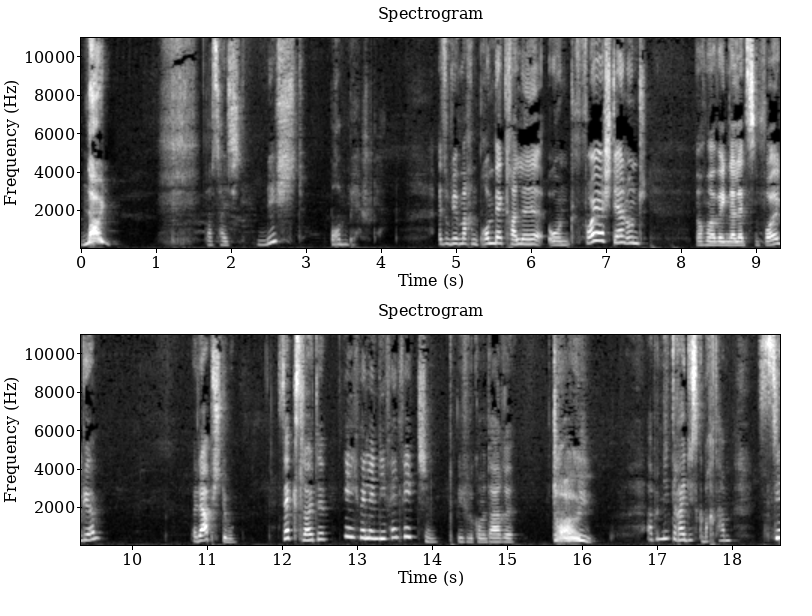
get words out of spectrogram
Nein! Das heißt nicht Brombeerstern. Also wir machen Brombeerkralle und Feuerstern und nochmal wegen der letzten Folge. Bei der Abstimmung. Sechs Leute. Ich will in die Fanfiction. Wie viele Kommentare? Drei. Aber die drei, die es gemacht haben, sehr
